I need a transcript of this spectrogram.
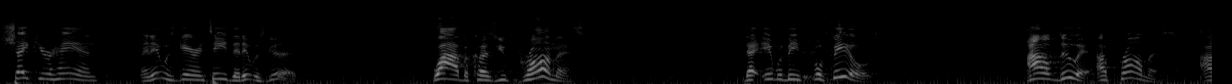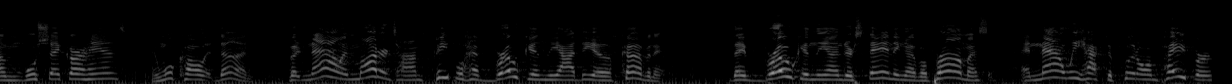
shake your hand, and it was guaranteed that it was good. Why? Because you promised that it would be fulfilled. I'll do it. I promise. Um, we'll shake our hands and we'll call it done. But now in modern times, people have broken the idea of covenant. They've broken the understanding of a promise, and now we have to put on paper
